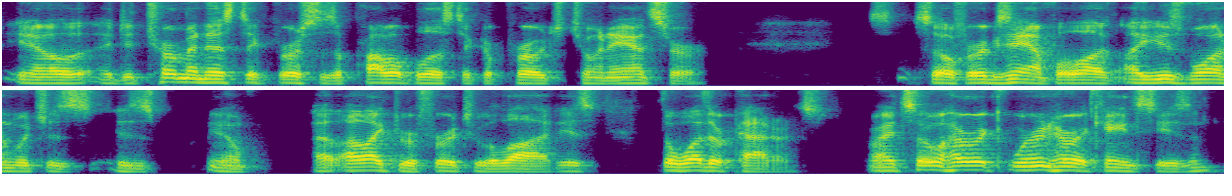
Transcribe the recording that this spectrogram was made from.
you know a deterministic versus a probabilistic approach to an answer. So for example i'll, I'll use one which is is you know I, I, like to refer to a lot is the weather patterns right? So we're in hurricane season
